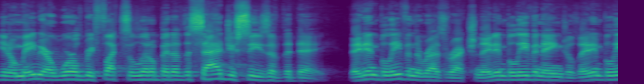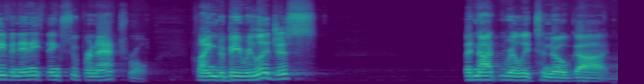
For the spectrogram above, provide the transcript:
you know, maybe our world reflects a little bit of the Sadducees of the day. They didn't believe in the resurrection. They didn't believe in angels. They didn't believe in anything supernatural. Claimed to be religious, but not really to know God.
